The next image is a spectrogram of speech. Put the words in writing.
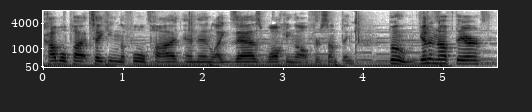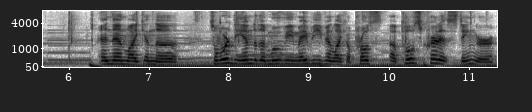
Cobblepot taking the full pot and then like Zsasz walking off or something. Boom get enough there. And then like in the toward the end of the movie maybe even like a, pros, a post-credit stinger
